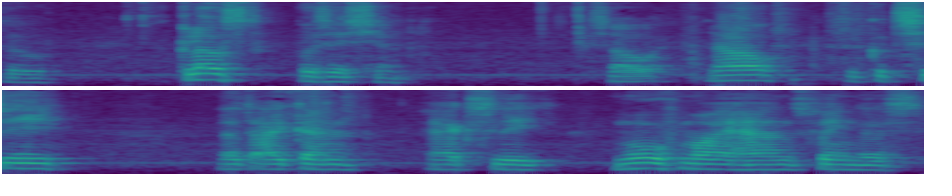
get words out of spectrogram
to a closed position. So now you could see that I can actually move my hand fingers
